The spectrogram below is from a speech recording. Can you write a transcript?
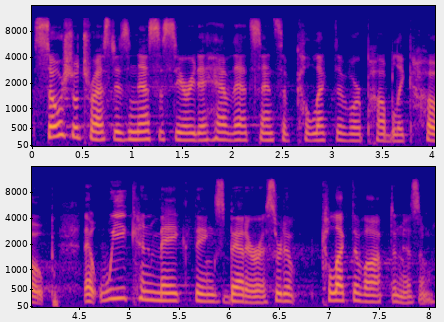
social trust is necessary to have that sense of collective or public hope, that we can make things better, a sort of collective optimism.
